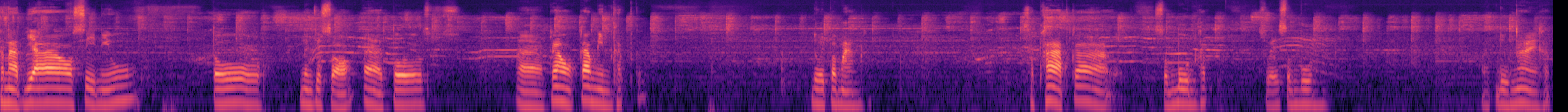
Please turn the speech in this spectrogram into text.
ขนาดยาว 4 นิ้ว โต 1.2อ่าโตอ่า9 9มิลครับ โดยประมาณครับสภาพก็สมบูรณ์ครับ สวยสมบูรณ์ครับดูง่ายครับ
